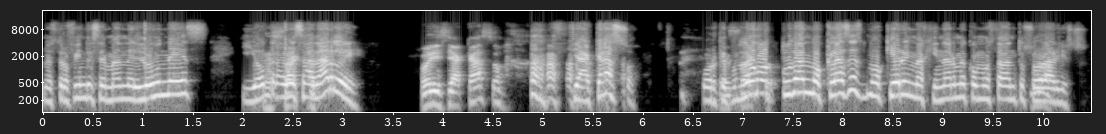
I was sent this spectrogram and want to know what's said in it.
nuestro fin de semana el lunes y otra vez a darle. Oye, si acaso. si acaso. Porque pues luego tú dando clases no quiero imaginarme cómo estaban tus horarios.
